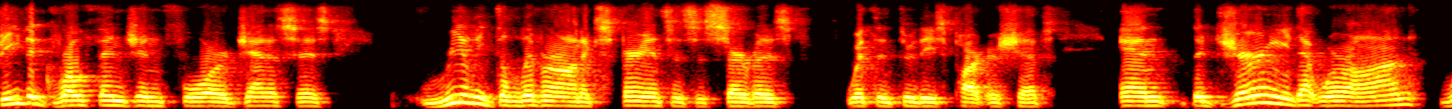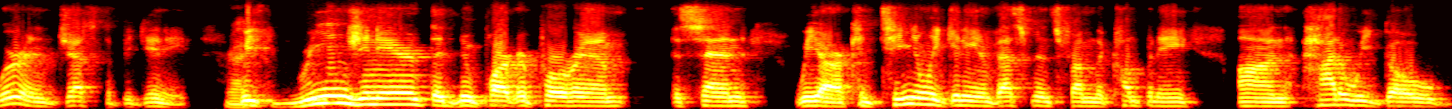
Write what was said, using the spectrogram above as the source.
be the growth engine for Genesys, really deliver on experience as a service with and through these partnerships. And the journey that we're on, we're in just the beginning. Right. We've re engineered the new partner program Ascend. We are continually getting investments from the company on how do we go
